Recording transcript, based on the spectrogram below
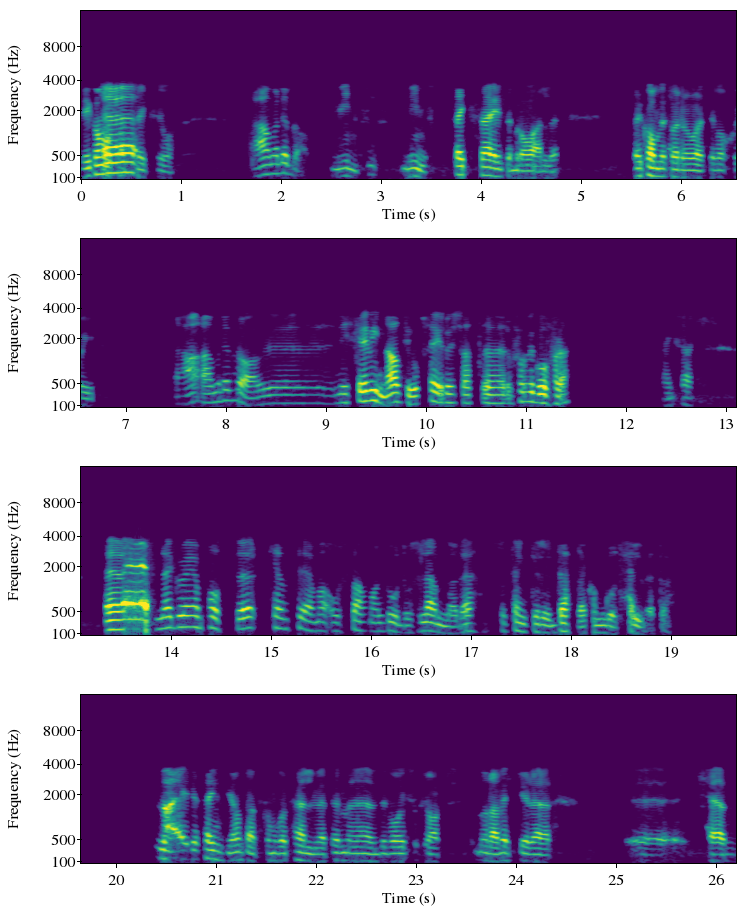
Vi kommer att Eh. sex i år. Ja, men det är bra. Minst. Minst. Sex är inte bra heller. Det kommer förra året, det var skit. Ja, men det är bra. Ni ska ju vinna alltihop säger du, så att, eh, då får vi gå för det. Exakt. Eh, när Graham Potter, Ken Sema och Saman Ghoddos lämnade så tänkte du detta kommer gå åt helvete. Nej, det tänkte jag inte att det kommer gå åt helvete, men det var ju såklart några veckor där eh, Ken,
